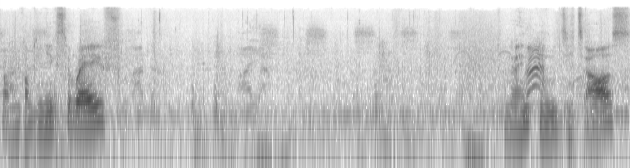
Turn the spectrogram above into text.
So, dann kommt die nächste Wave. Von da hinten sieht's aus.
